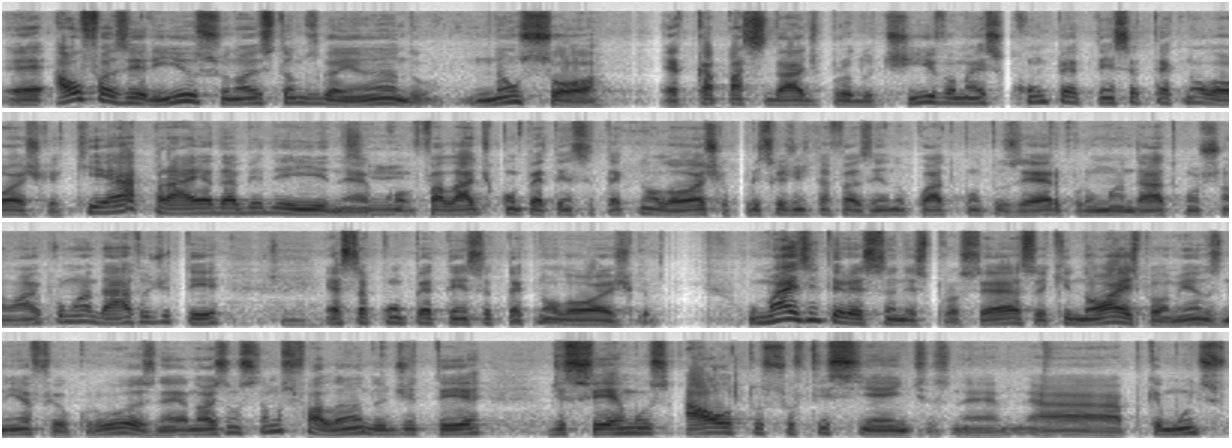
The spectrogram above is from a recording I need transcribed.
É, ao fazer isso, nós estamos ganhando não só é, capacidade produtiva, mas competência tecnológica, que é a praia da BDI, né? Falar de competência tecnológica, por isso que a gente está fazendo o 4.0 por um mandato constitucional e por um mandato de ter Sim. essa competência tecnológica. O mais interessante nesse processo é que nós, pelo menos, nem a Fiocruz, né, nós não estamos falando de ter, de sermos autossuficientes, né? Ah, porque muitos,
